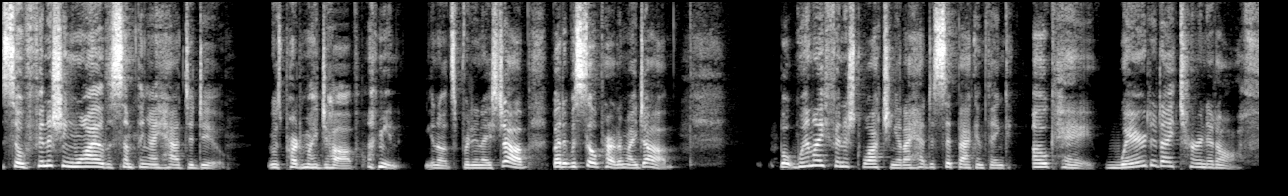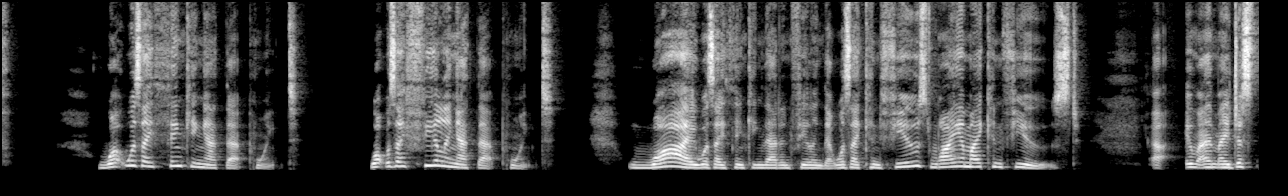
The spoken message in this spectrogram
So finishing Wild is something I had to do. It was part of my job. I mean, you know, it's a pretty nice job, but it was still part of my job. But when I finished watching it, I had to sit back and think, okay, where did I turn it off? What was I thinking at that point? What was I feeling at that point? Why was I thinking that and feeling that? Was I confused? Why am I confused? Uh, am I just,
